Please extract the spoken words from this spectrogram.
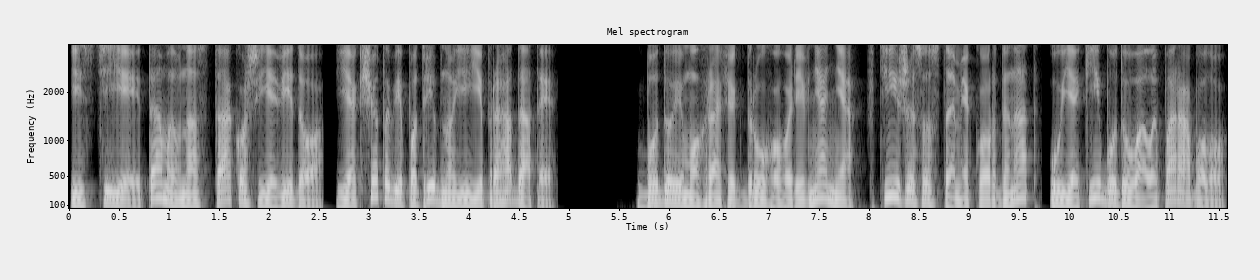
Із цієї теми в нас також є відео, якщо тобі потрібно її пригадати. Будуємо графік другого рівняння в тій же системі координат, у якій будували параболу.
